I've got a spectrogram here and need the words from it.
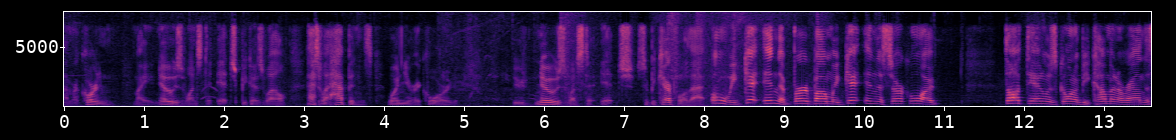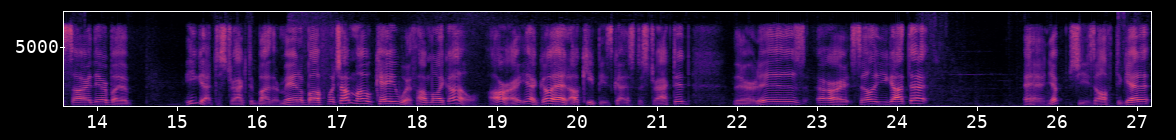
I'm recording. My nose wants to itch because, well, that's what happens when you record. Your nose wants to itch. So be careful of that. Oh, we get in the bird bomb. We get in the circle. I thought Dan was going to be coming around the side there, but he got distracted by their mana buff, which I'm okay with. I'm like, oh, all right, yeah, go ahead. I'll keep these guys distracted. There it is. All right, Scylla, you got that? And yep, she's off to get it.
